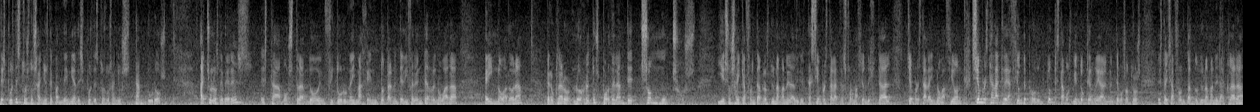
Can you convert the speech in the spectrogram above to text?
después de estos dos años de pandemia, después de estos dos años tan duros, ha hecho los deberes, está mostrando en Fitur una imagen totalmente diferente, renovada e innovadora, pero claro, los retos por delante son muchos y esos hay que afrontarlos de una manera directa. Siempre está la transformación digital, siempre está la innovación, siempre está la creación de producto, que estamos viendo que realmente vosotros estáis afrontando de una manera clara,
